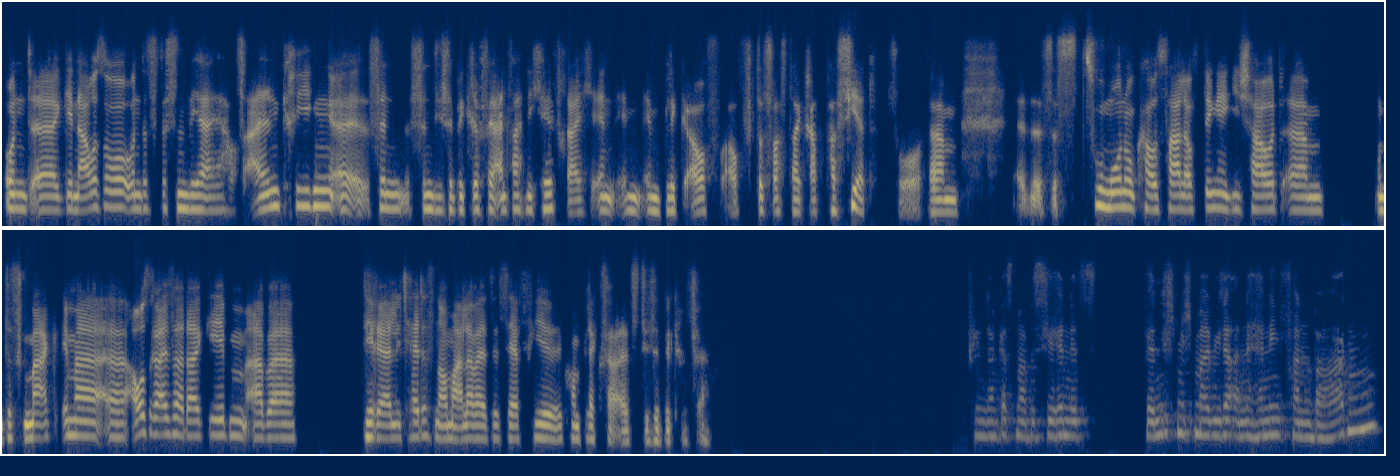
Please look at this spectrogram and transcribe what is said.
Und äh, genauso, und das wissen wir ja aus allen Kriegen, äh, sind, sind diese Begriffe einfach nicht hilfreich in, im, im Blick auf, auf das, was da gerade passiert. So, ähm, es ist zu monokausal auf Dinge geschaut ähm, und es mag immer äh, Ausreißer da geben, aber die Realität ist normalerweise sehr viel komplexer als diese Begriffe. Vielen Dank erstmal bis hierhin. Jetzt wende ich mich mal wieder an Henning van Wagen.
